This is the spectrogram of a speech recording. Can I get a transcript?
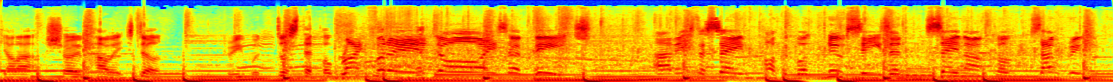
Gallat show him how it's done? Greenwood does step up right for footed. Oh, it's a peach. And it's the same pocketbook. New season, same outcome. Sam Greenwood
